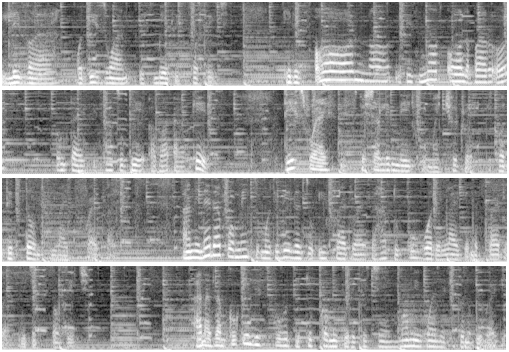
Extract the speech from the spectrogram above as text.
liver, but this one is made with sausage. It is all not. It is not all about us. Sometimes it has to be about our kids. This rice is specially made for my children because they don't like fried rice. And in order for me to motivate them to eat fried rice, I have to put what they like in the fried rice, which is sausage. And as I'm cooking this food, they keep coming to the kitchen, Mommy, when is it going to be ready?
